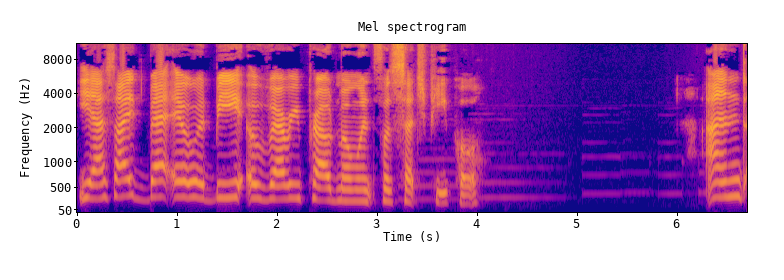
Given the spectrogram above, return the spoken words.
Yes, I bet it would be a very proud moment for such people. And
